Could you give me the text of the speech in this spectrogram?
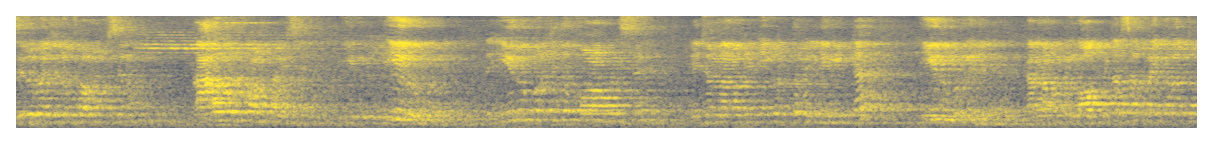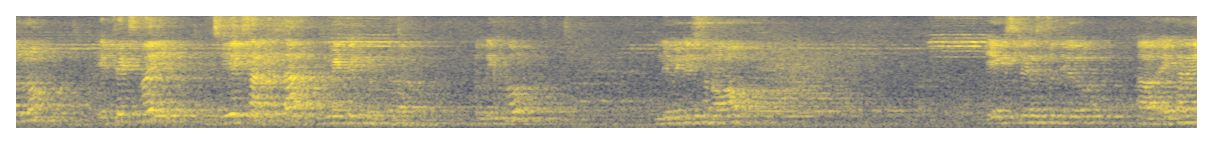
0 বাই 0 ফর্ম হচ্ছে না। কার উপর ফর্ম হয়েছে? E এর উপরে। e এর উপরে যেহেতু ফর্ম হয়েছে এই জন্য আমাকে কি করতে হবে? লিমিটটা e এর উপরে নিতে হবে। কারণ আমাকে লব বিটা সাপ্লাই করার জন্য fx বাই gx আকারটা মেইনটেইন করতে হবে। তো লিখো limitation of x tends to 0 এখানে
